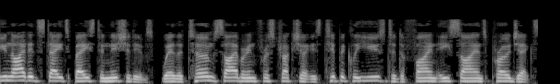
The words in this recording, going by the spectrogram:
United States-based initiatives, where the term cyber infrastructure is typically used to define e-science projects,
